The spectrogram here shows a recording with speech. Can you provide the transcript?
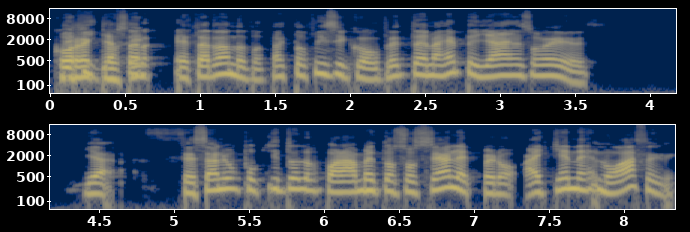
Correcto. Sí. estar, estar dando contacto físico frente a la gente, ya eso es. Ya se sale un poquito de los parámetros sociales, pero hay quienes lo hacen.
